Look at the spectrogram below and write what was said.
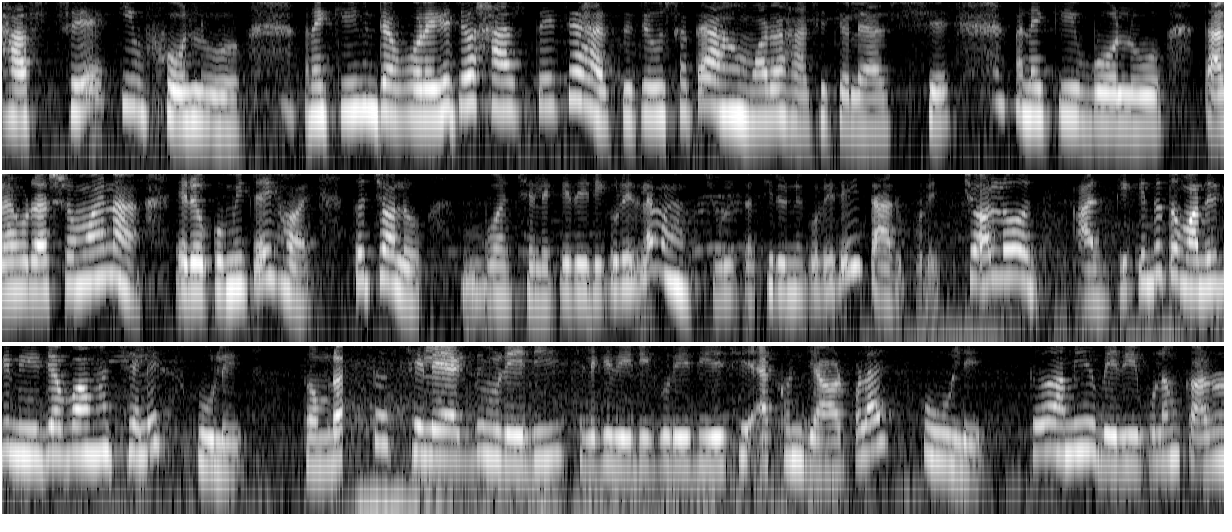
হাসছে, কি বলব? মানে ক্রিমটা পড়ে গেছে হাসতেছে হাসতেছে, ওর সাথে আমারও হাসি চলে আসছে। মানে কি বলব? তাড়াহুড়ার সময় না এরকমইটাই হয়। তো চলো ছেলেকে রেডি করে দিলাম চুলটা চিরুনি করে দিই, তারপরে চলো, আজকে কিন্তু তোমাদেরকে নিয়ে যাব আমার ছেলে স্কুলে। তোমরা তো ছেলে একদম রেডি ছেলেকে রেডি করে দিয়েছি, এখন যাওয়ার পালায় স্কুলে। তো আমিও বেরিয়ে পড়লাম, কারণ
